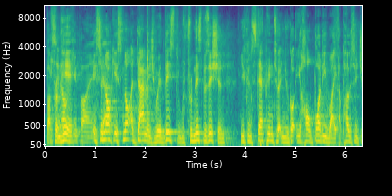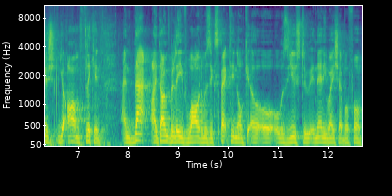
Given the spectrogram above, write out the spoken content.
But it's from here, it's a knock. It's not a damage. With this, from this position, you can step into it and you've got your whole body weight, opposed to just your arm flicking. And that I don't believe Wilder was expecting or, or, or was used to in any way, shape, or form.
